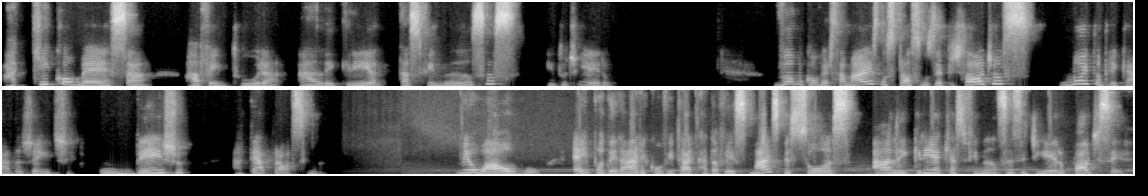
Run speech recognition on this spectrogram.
Aqui começa a aventura, a alegria das finanças e do dinheiro. Vamos conversar mais nos próximos episódios? Muito obrigada, gente. Um beijo, até a próxima. Meu alvo é empoderar e convidar cada vez mais pessoas à alegria que as finanças e dinheiro pode ser.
